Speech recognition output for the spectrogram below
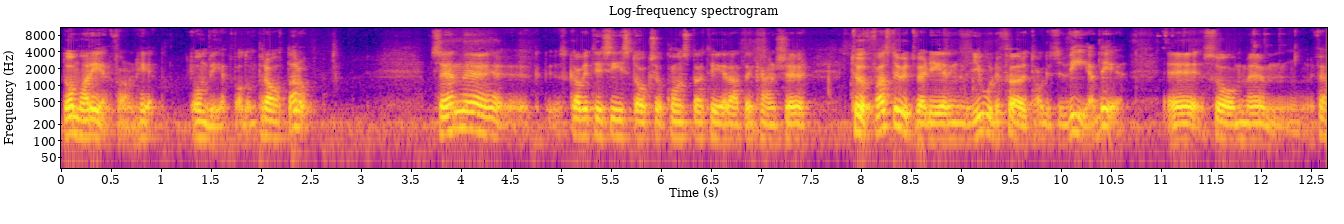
De har erfarenhet. De vet vad de pratar om. Sen eh, ska vi till sist också konstatera att den kanske tuffaste utvärderingen det gjorde företagets VD. Eh, som, eh,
